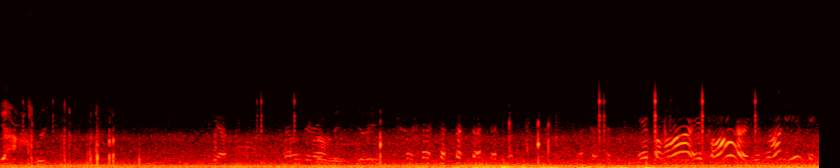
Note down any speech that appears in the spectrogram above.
Yeah. Yeah. Seven zero. Some of it's hard. It's hard. It's not easy.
